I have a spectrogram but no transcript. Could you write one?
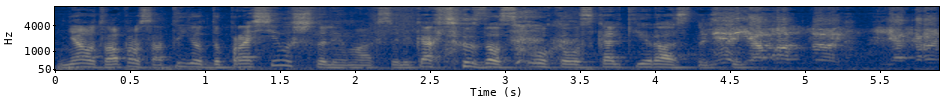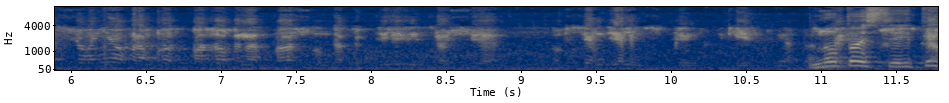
У меня вот вопрос, а ты ее допросил, что ли, Макс, или как ты узнал около скольки раз? Не, я просто, я, короче, у нее прям просто подробно спрашивал, как вы делились вообще, ну, всем делимся ну, то есть, и ты,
